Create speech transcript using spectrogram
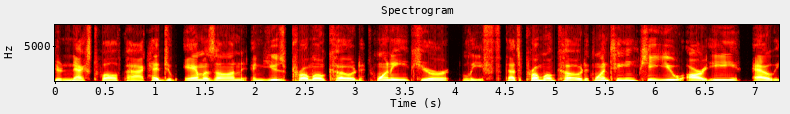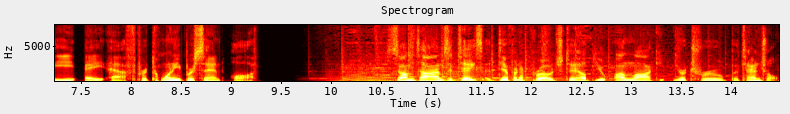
your next 12 pack, head to Amazon and use promo code 20PureLeaf. That's promo code 20 P U R E L E A F for 20% off. Sometimes it takes a different approach to help you unlock your true potential.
